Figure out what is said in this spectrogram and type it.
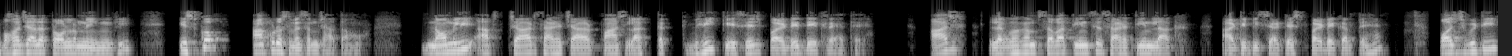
बहुत ज़्यादा प्रॉब्लम नहीं हुई। थी इसको आंकड़ों से मैं समझाता हूँ। नॉर्मली आप चार, साढ़े चार, पाँच लाख तक भी केसेज पर डे देख रहे थे। आज लगभग हम सवा तीन से साढ़े तीन lakh RTPCR test per day करते हैं। पॉजिटिविटी,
